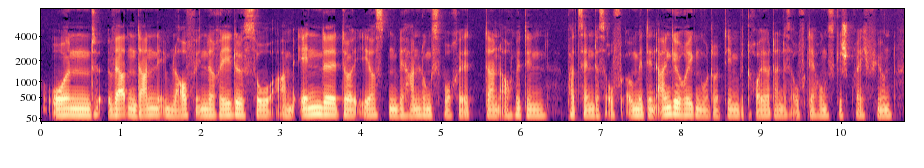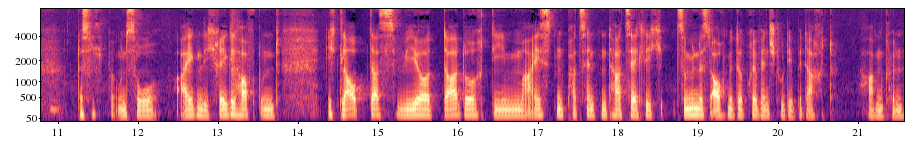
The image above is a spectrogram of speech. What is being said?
und werden dann im Laufe in der Regel so am Ende der ersten Behandlungswoche dann auch mit den Patienten, das auf, mit den Angehörigen oder dem Betreuer dann das Aufklärungsgespräch führen. Das ist bei uns so eigentlich regelhaft und ich glaube, dass wir dadurch die meisten Patienten tatsächlich zumindest auch mit der Prävenzstudie bedacht haben können.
